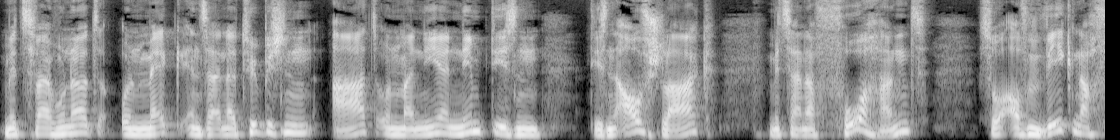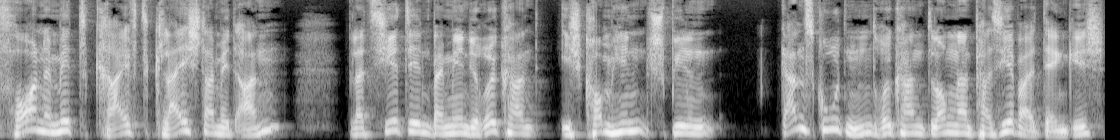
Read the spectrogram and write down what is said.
mit 200 und Mac in seiner typischen Art und Manier nimmt diesen, diesen Aufschlag mit seiner Vorhand so auf dem Weg nach vorne mit, greift gleich damit an, platziert den bei mir in die Rückhand. Ich komme hin, spiele ganz guten Rückhand Longland Passierball, denke ich.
